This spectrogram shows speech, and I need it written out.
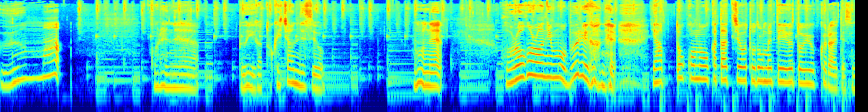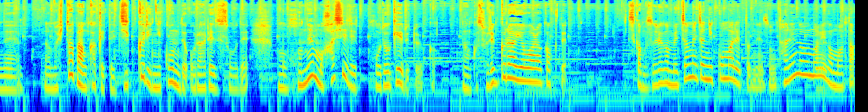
うん。うまこれねブリが溶けちゃうんですよ。もうねほろほろにもうブリがね やっとこの形をとどめているというくらいですね。あの一晩かけてじっくり煮込んでおられるそうでもう骨も箸でほどけるというかなんかそれぐらい柔らかくて。しかもそれがめちゃめちゃ煮込まれたね。そのタレのうまみがまた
